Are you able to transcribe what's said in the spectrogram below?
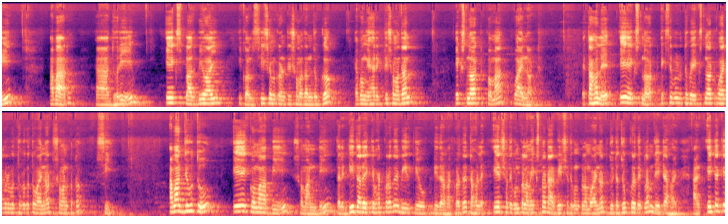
ডি আবার ধরি x plus b y equal c সমীকরণটি সমাধানযোগ্য এবং এহার একটি সমাধান x nought comma y nought তাহলে এ এক্স নট এক্সের পরিবর্তে হবে এক্স নট ওয়াইয়ের পরিবর্তে হবে কত? ওয়াই নট সমান কত? সি আবার যেহেতু এ কমা বি সমান ডি তাহলে ডি দ্বারা একে ভাগ করা যায় বি কেও ডি দ্বারা ভাগ করা যায়। তাহলে এর সাথে গুণ করলাম এক্স নট আর বির সাথে গুণ করলাম ওয়াই নট দুইটা যোগ করে দেখলাম যে এটা হয়। আর এটাকে,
